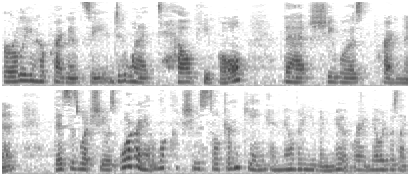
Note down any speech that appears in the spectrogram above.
early in her pregnancy didn't want to tell people that she was pregnant this is what she was ordering. It looked like she was still drinking and nobody even knew, right? Nobody was like,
